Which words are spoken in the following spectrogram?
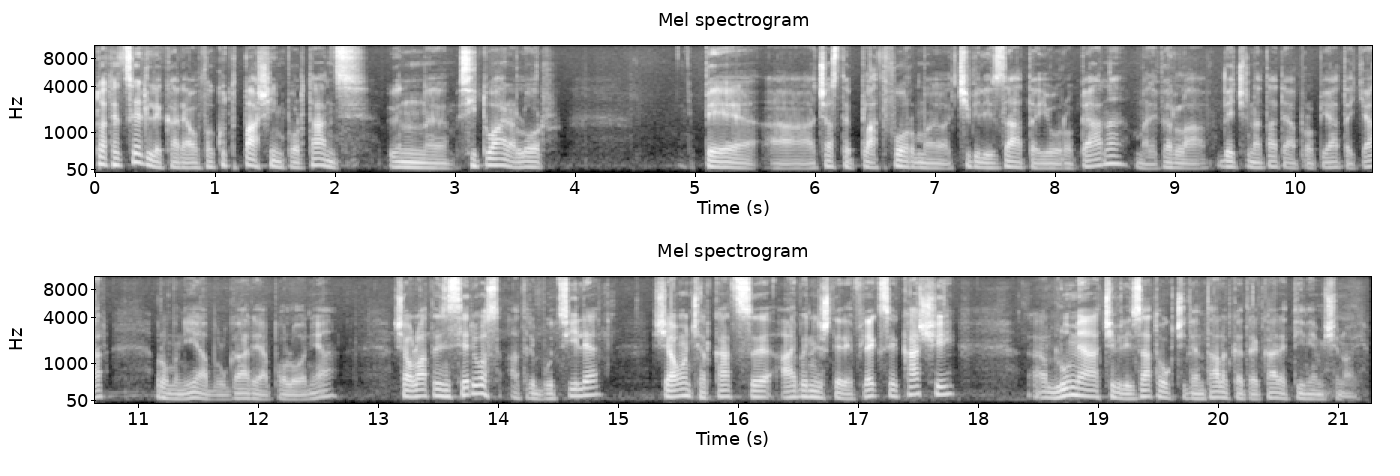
Toate țările care au făcut pași importanți în situarea lor pe această platformă civilizată europeană, mă refer la vecinătatea apropiată chiar, România, Bulgaria, Polonia, și au luat în serios atribuțiile și au încercat să aibă niște reflexe ca și lumea civilizată occidentală către care tinem și noi.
